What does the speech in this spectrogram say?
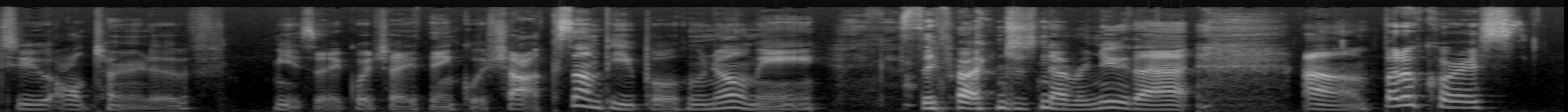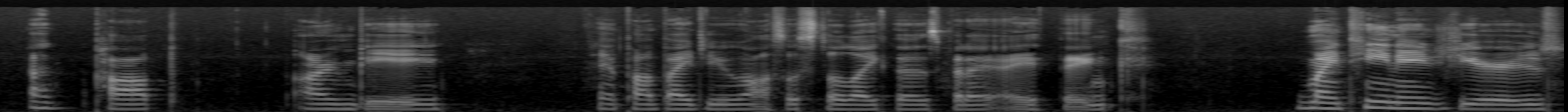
to alternative music, which I think would shock some people who know me because they probably just never knew that. Um, but of course, uh, pop, R and B, hip hop, I do also still like those. But I, I think my teenage years,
